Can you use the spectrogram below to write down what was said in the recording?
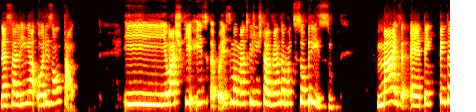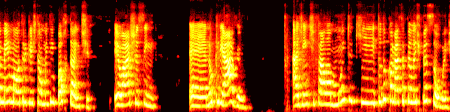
Nessa linha horizontal. E eu acho que isso, esse momento que a gente está vendo é muito sobre isso. Mas é, tem, tem também uma outra questão muito importante. Eu acho assim, é, no criável, a gente fala muito que tudo começa pelas pessoas.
